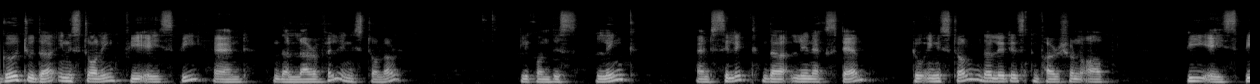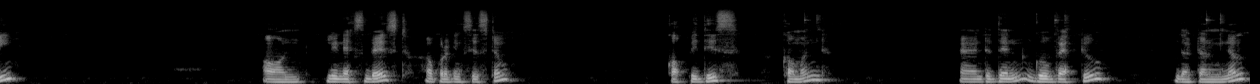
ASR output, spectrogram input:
go to the installing PHP and the Laravel installer. Click on this link and select the Linux tab to install the latest version of PHP on Linux based operating system. Copy this command and then go back to the terminal.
